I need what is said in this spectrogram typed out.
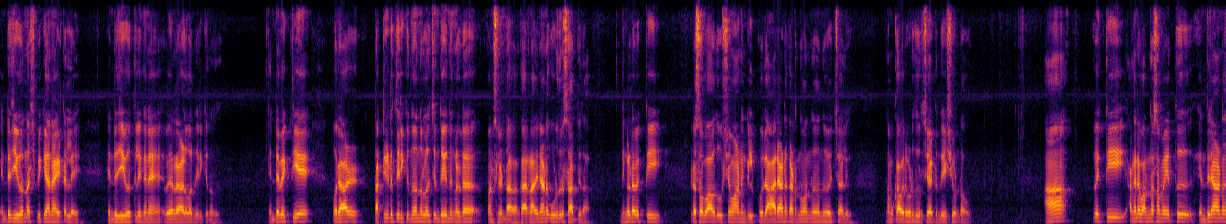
എന്റെ ജീവിതം നശിപ്പിക്കാനായിട്ടല്ലേ എന്റെ ജീവിതത്തിൽ ഇങ്ങനെ വേറൊരാൾ വന്നിരിക്കുന്നത്? എന്റെ വ്യക്തിയെ ഒരാൾ തട്ടിയെടുത്തിരിക്കുന്നു എന്നുള്ള ചിന്തയും നിങ്ങളുടെ മനസ്സിലുണ്ടാകാം. കാരണം അതിനാണ് കൂടുതൽ സാധ്യത. നിങ്ങളുടെ വ്യക്തിയുടെ സ്വഭാവ ദൂഷ്യമാണെങ്കിൽ പോലും ആരാണ് കടന്നു വന്നതെന്ന് ചോദിച്ചാൽ നമുക്ക് അവരോട് തീർച്ചയായിട്ടും ദേഷ്യം ഉണ്ടാവും. ആ വ്യക്തി അങ്ങനെ വന്ന സമയത്ത് എന്തിനാണ്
